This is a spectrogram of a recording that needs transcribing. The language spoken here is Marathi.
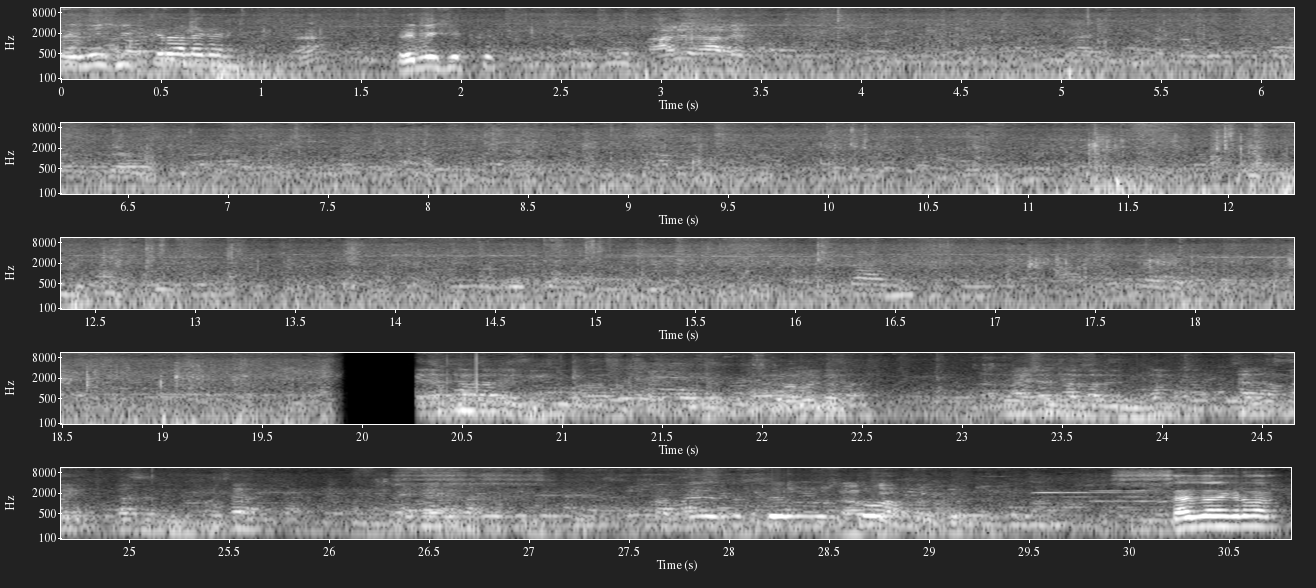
रमेश शेतकर आला का रमेश शेतकर सर जरा इकडे बघ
